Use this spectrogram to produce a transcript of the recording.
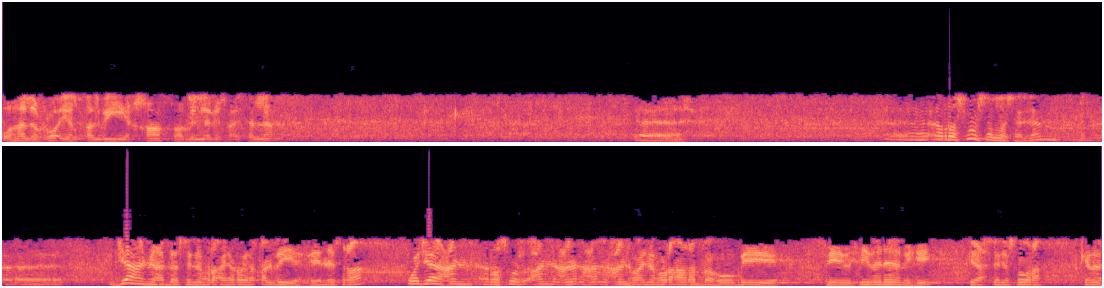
وهل الرؤية القلبية خاصة بالنبي صلى الله عليه وسلم؟ آه، آه، الرسول صلى الله عليه وسلم آه، جاء عن ابن عباس إنه رأى رؤية قلبية في الإسراء وجاء عن الرسول عن عنه أنه رأى ربه في في منامه في أحسن صورة كما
